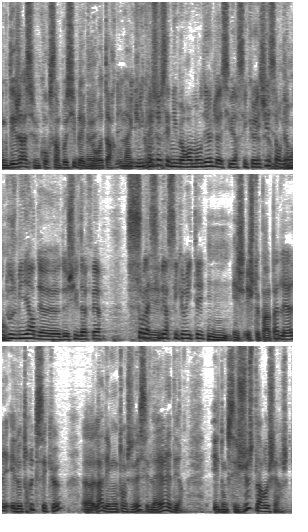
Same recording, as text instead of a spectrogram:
Donc déjà, c'est une course impossible avec le retard qu'on a accumulé. Microsoft, c'est le numéro mondial de la cybersécurité, c'est environ 12 milliards de, de chiffre d'affaires sur la cybersécurité. Mmh. Et, je, et, je, te parle pas de la R&D. Et le truc, c'est que euh, là, les montants que je donnais, c'est de la R&D. Hein. Et donc, c'est juste la recherche.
